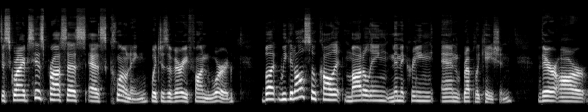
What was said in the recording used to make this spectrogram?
describes his process as cloning, which is a very fun word, but we could also call it modeling, mimicking, and replication. There are,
